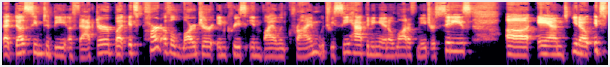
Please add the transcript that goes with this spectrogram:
That does seem to be a factor, but it's part of a larger increase in violent crime, which we see happening in a lot of major cities. Uh, and, you know, it's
